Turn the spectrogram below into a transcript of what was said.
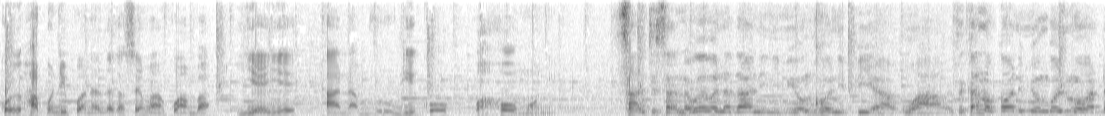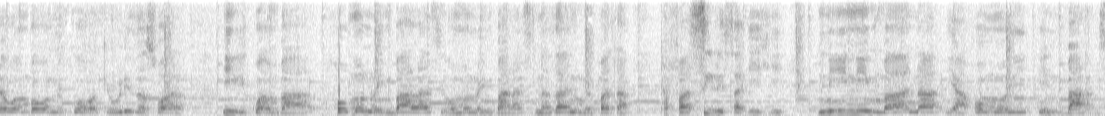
Kwa hiyo hapo ndipo anaweza akasema kwamba yeye ana mvurugiko wa homoni. Asante sana. Wewe nadhani ni miongoni pia wa wezekana ukawa ni miongoni mwa wadau ambao wamekuwa wakiuliza swala ili kwamba hormonal imbalance, hormonal imbalance. Nadhani umepata tafasiri sahihi nini maana ya hormone imbalance.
